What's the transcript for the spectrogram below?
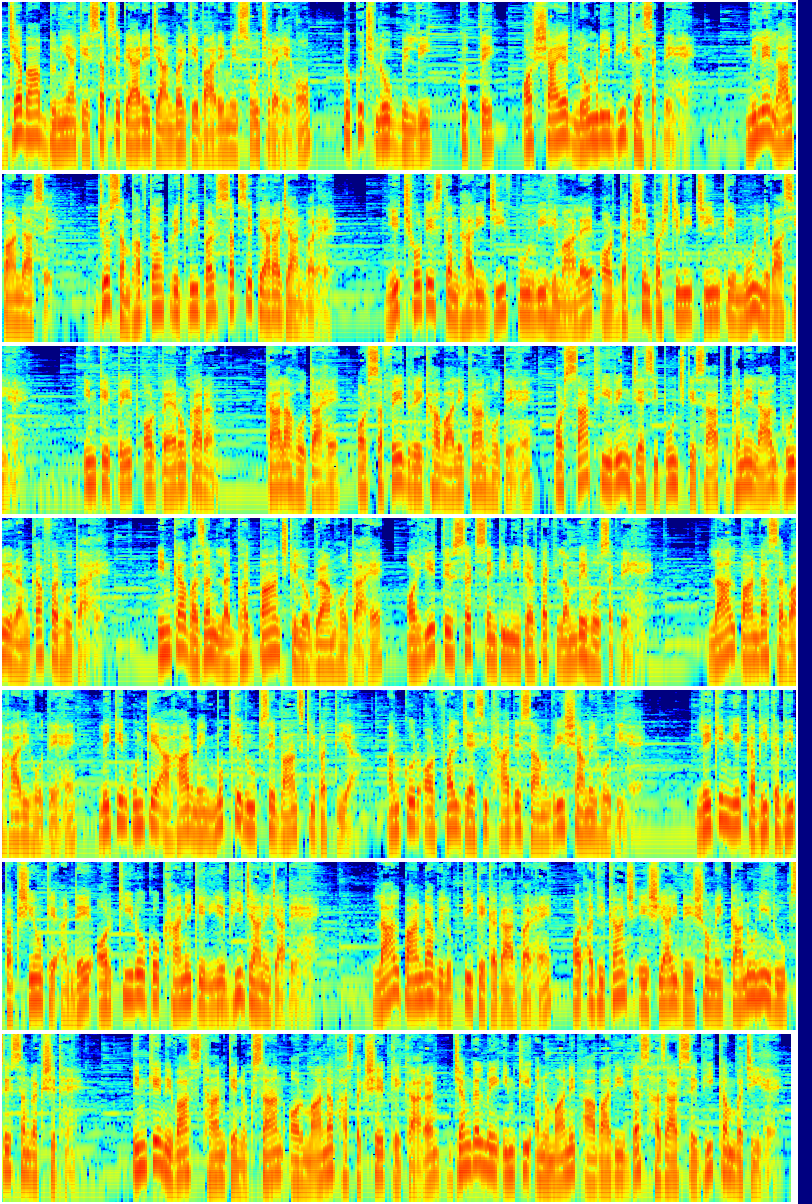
जब आप दुनिया के सबसे प्यारे जानवर के बारे में सोच रहे हो तो कुछ लोग बिल्ली, कुत्ते और शायद लोमड़ी भी कह सकते हैं। मिले लाल पांडा से, जो संभवतः पृथ्वी पर सबसे प्यारा जानवर है। ये छोटे स्तनधारी जीव पूर्वी हिमालय और दक्षिण पश्चिमी चीन के मूल निवासी हैं। इनके पेट और पैरों का रंग काला होता है और सफ़ेद रेखा वाले कान होते हैं और साथ ही रिंग जैसी पूंछ के साथ घने लाल भूरे रंग का फर होता है। इनका वज़न लगभग पाँच किलोग्राम होता है और ये तिरसठ सेंटीमीटर तक लंबे हो सकते हैं। लाल पांडा सर्वाहारी होते हैं, लेकिन उनके आहार में मुख्य रूप से बाँस की पत्तियाँ, अंकुर और फल जैसी खाद्य सामग्री शामिल होती है। लेकिन ये कभी कभी पक्षियों के अंडे और कीड़ों को खाने के लिए भी जाने जाते हैं। लाल पांडा विलुप्ति के कगार पर हैं और अधिकांश एशियाई देशों में कानूनी रूप से संरक्षित हैं। इनके निवास स्थान के नुकसान और मानव हस्तक्षेप के कारण जंगल में इनकी अनुमानित आबादी दस हज़ार से भी कम बची है।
